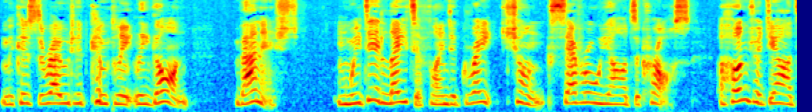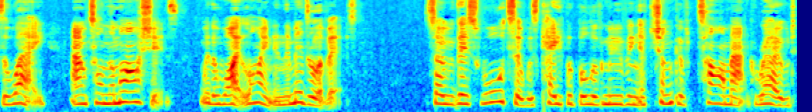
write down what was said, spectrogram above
Because the road had completely gone, vanished, and we did later find a great chunk several yards across, a hundred yards away, out on the marshes, with a white line in the middle of it. So this water was capable of moving a chunk of tarmac road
